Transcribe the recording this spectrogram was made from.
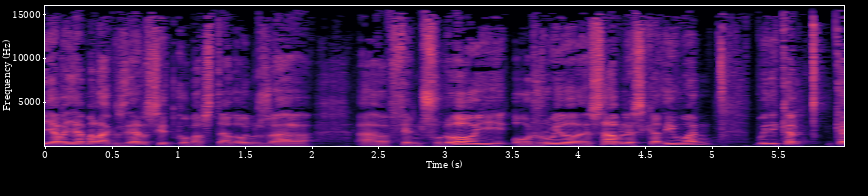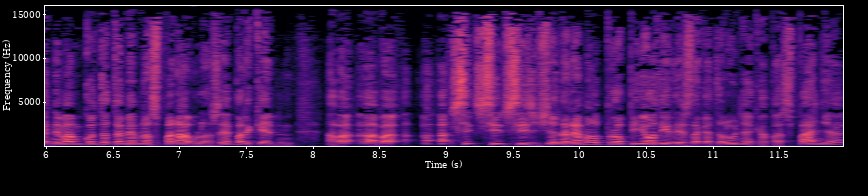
Ja veiem a l'exèrcit com està doncs, a, a fent soroll o ruïdo de sables que diuen. Vull dir que, que anem amb compte també amb les paraules, eh? perquè a, a, a, si, si, si generem el propi odi des de Catalunya cap a Espanya,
